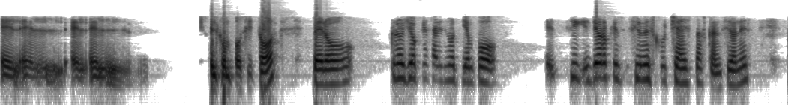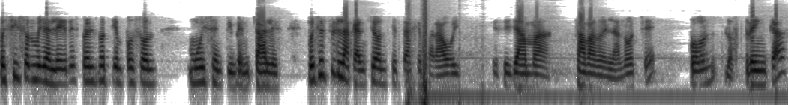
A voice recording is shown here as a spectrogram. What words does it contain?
el, el, el, el, compositor, pero creo yo que es al mismo tiempo, eh, yo creo que si uno escucha estas canciones, pues sí son muy alegres, pero al mismo tiempo son muy sentimentales. Pues esta es la canción que traje para hoy, que se llama Sábado en la Noche, con los Trencas,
